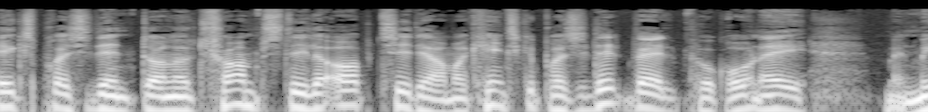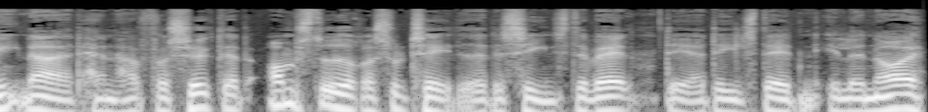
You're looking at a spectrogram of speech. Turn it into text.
ekspræsident Donald Trump stiller op til det amerikanske præsidentvalg på grund af, man mener, at han har forsøgt at omstøde resultatet af det seneste valg. Det er delstaten Illinois,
